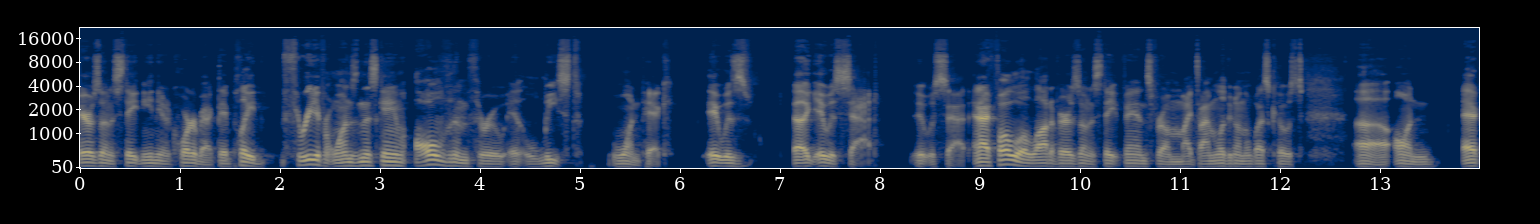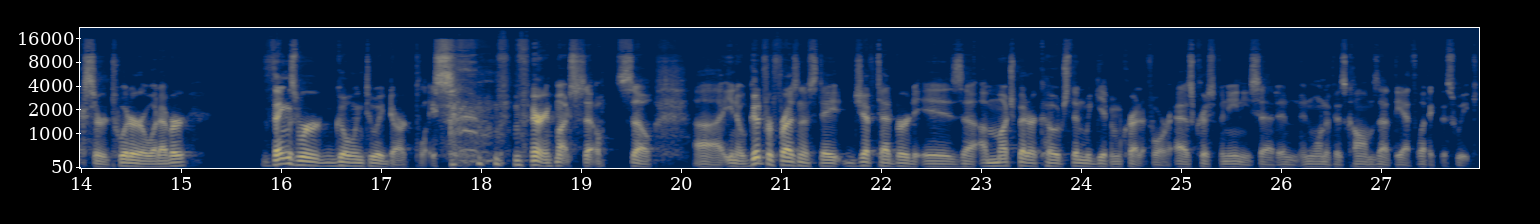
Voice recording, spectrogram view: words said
Arizona State needing a quarterback. They played three different ones in this game. All of them threw at least one pick. It was uh, it was sad. It was sad. And I follow a lot of Arizona State fans from my time living on the West Coast uh, on X or Twitter or whatever things were going to a dark place, very much so. So, uh, you know, good for Fresno State. Jeff Tedford is a, much better coach than we give him credit for, as Chris Vannini said in, in one of his columns at The Athletic this week.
